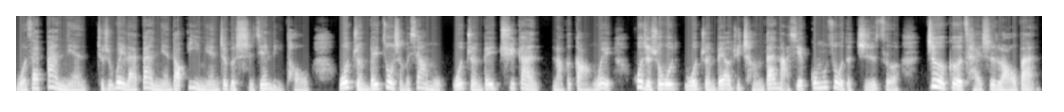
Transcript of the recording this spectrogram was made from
我在半年，就是未来半年到一年这个时间里头，我准备做什么项目？我准备去干哪个岗位？或者说我我准备要去承担哪些工作的职责？这个才是老板、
